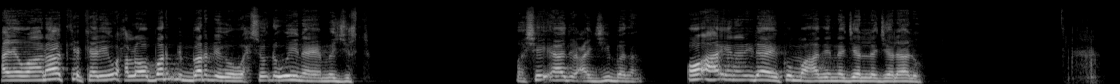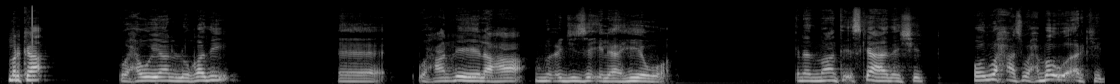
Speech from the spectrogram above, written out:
xayawaanaadka kale wax loo bardhi bardhigo wax soo dhoweynaya ma jirto. Waa shay aad u cajiib badan oo ah inaan ilaahay ku mahadina jala jalaaluh marka waxa weeyaan lugadii waxaan dhihi lahaa mucjiza ilaahiya waa inaad maanta iska hadashid ood waxaas waxba u arkin.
